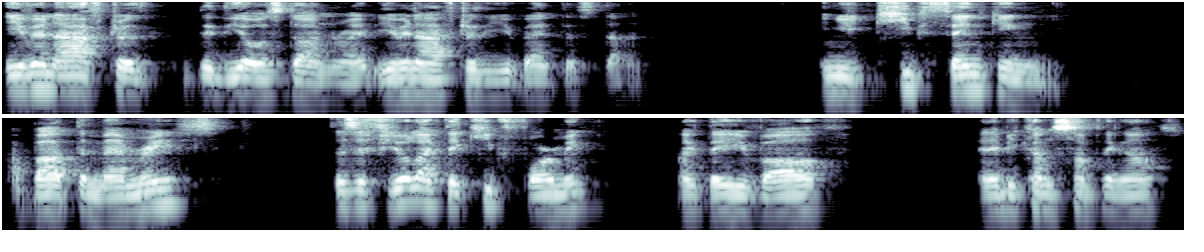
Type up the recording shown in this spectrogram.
even after the deal is done right even after the event is done and you keep thinking about the memories does it feel like they keep forming, like they evolve, and they become something else?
